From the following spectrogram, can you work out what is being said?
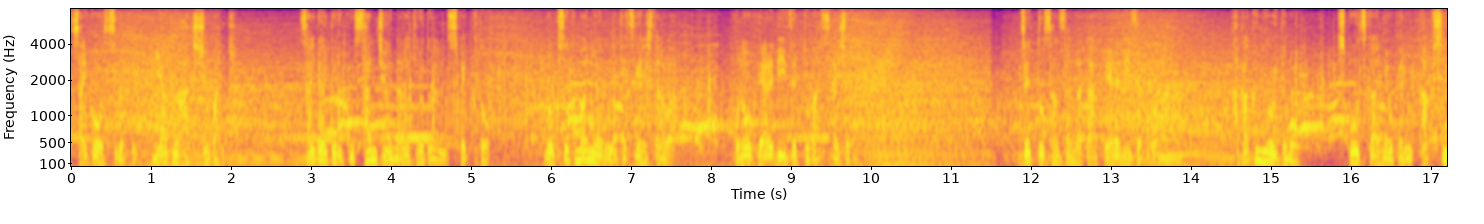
最高出力280馬力。最大トルク37キロというスペックと6速マニュアルを実現したのはこのフェアレディ Z が最初だ。った Z33 型フェアレディ Z は価格においてもスポーツカーにおける革新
